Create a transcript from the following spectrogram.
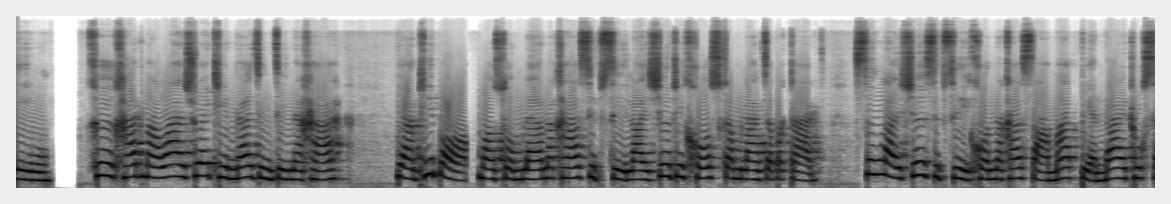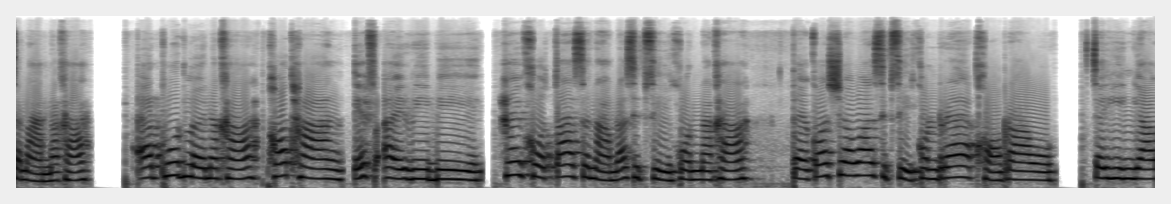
ริง ๆ คือคัดมาว่าช่วยทีมได้จริง ๆนะคะ อย่างที่บอกเหมาะสมแล้วนะคะ 14 รายชื่อที่โค้ชกำลังจะประกาศ ซึ่งรายชื่อ 14 คนนะคะ สามารถเปลี่ยนได้ทุกสนามนะคะ แอดพูดเลยนะคะ เพราะทาง FIVB ให้โคต้าสนามละ 14 คนนะคะ แต่ก็เชื่อว่า 14 คนแรกของเรา จะยิงยาว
